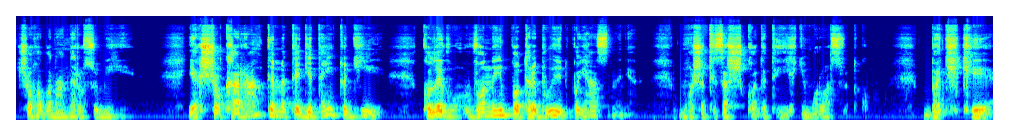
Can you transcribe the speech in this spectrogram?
чого вона не розуміє. Якщо каратимете дітей тоді, коли вони потребують пояснення, можете зашкодити їхньому розвитку. Батьки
